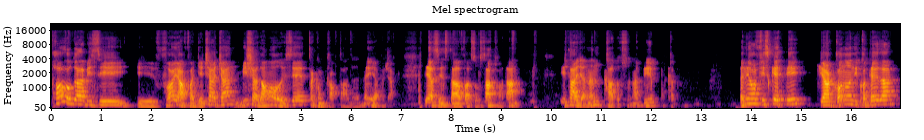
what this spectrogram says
Paulo Gabisi e, Fayaf'a geçerken Misha Damaoğlu ise takım kaptanlığını yapacak. Dilerseniz daha fazla satmadan İtalya'nın kadrosuna bir bakalım. Danilo Fischetti, Giacomo Nicotera,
